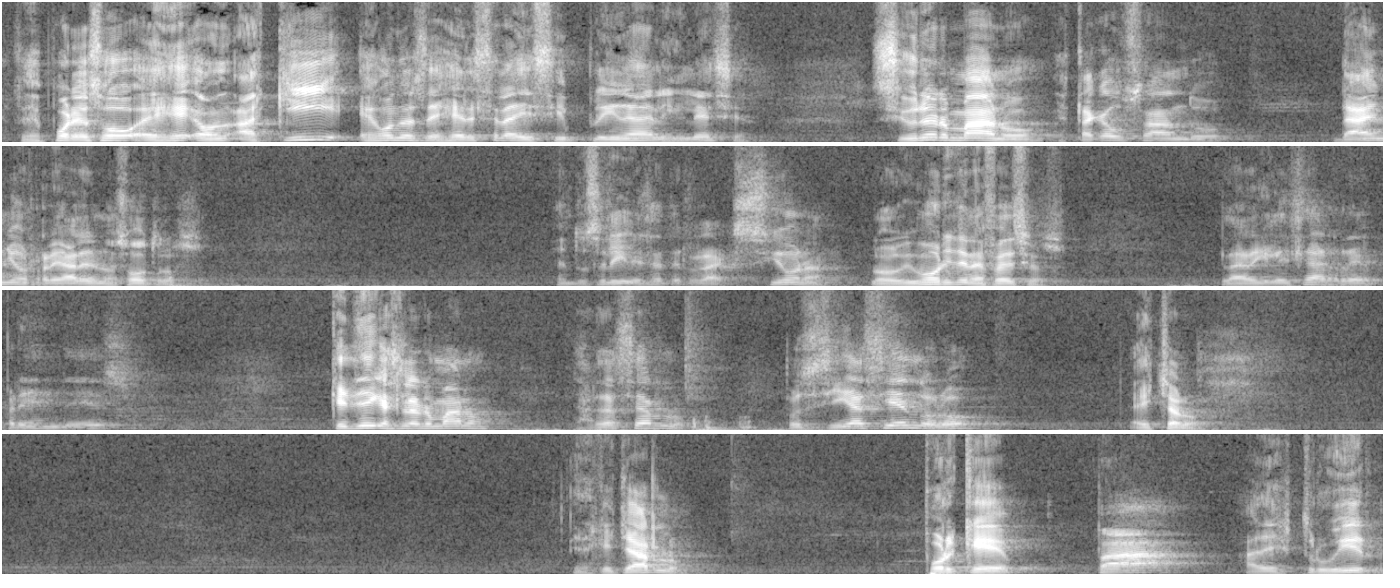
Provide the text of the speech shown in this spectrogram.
Entonces, por eso aquí es donde se ejerce la disciplina de la iglesia. Si un hermano está causando daños reales en nosotros, entonces la iglesia reacciona. Lo vimos ahorita en Efesios. La iglesia reprende eso. ¿Qué tiene que hacer el hermano? Dejar de hacerlo. Pero si sigue haciéndolo, échalo. Tienes que echarlo. Porque va a destruir.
